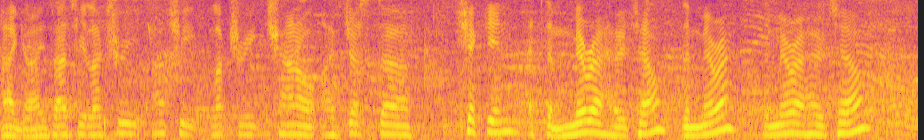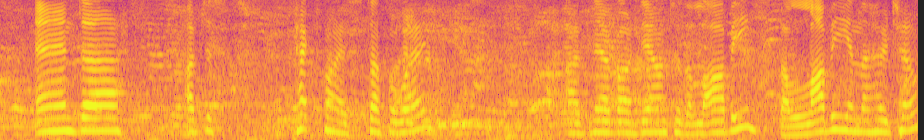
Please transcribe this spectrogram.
Hi guys, Archie Luxury, Archie Luxury Channel. I've just uh, checked in at the Mira Hotel, the Mira, the Mira Hotel, and uh, I've just packed my stuff away. I've now gone down to the lobby, the lobby in the hotel,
